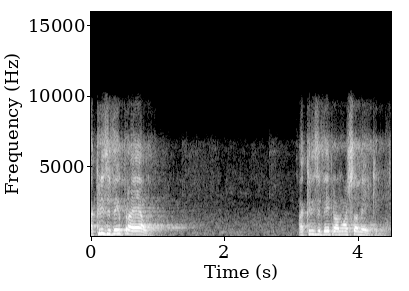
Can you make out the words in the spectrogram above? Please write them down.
A crise veio para ela. A crise veio para nós também, querido.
